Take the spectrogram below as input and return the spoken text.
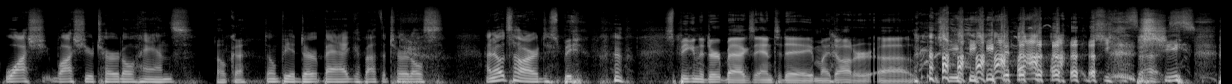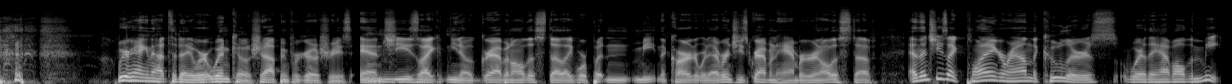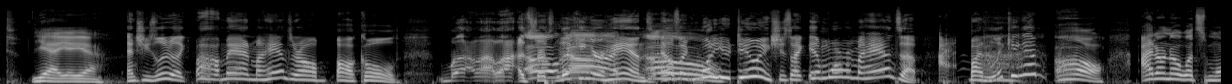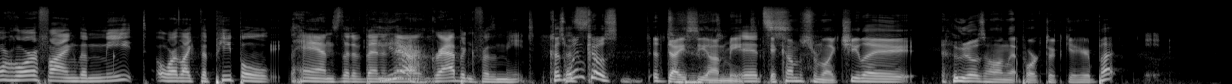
wash wash your turtle hands, Okay. don't be a dirt bag about the turtles. I know it's hard. Spe- Speaking of dirt bags, and today my daughter, uh, she she we were hanging out today. We're at Winco shopping for groceries, and Mm-hmm. she's like, you know, grabbing all this stuff. Like we're putting meat in the cart or whatever, and she's grabbing hamburger and all this stuff. And then she's like playing around the coolers where they have all the meat. Yeah, yeah, yeah. And she's literally like, "Oh man, my hands are all all cold." Blah blah blah. And oh, starts Oh, licking her God. hands. And I was like, "What are Oh. you doing?" She's like, "I'm warming my hands up by licking them." Oh, I don't know what's more horrifying, the meat or like the people hands that have been in Yeah. there grabbing for the meat. Because Winco's dicey on meat. It comes from like Chile. Who knows how long that pork took to get here, but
